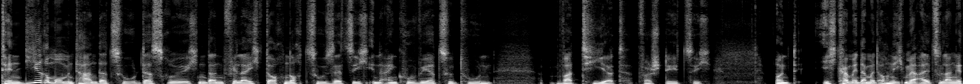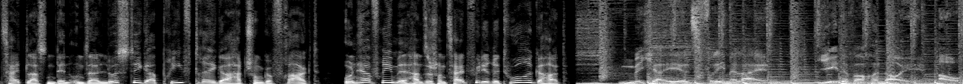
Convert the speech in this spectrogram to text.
tendiere momentan dazu, das Röhrchen dann vielleicht doch noch zusätzlich in ein Kuvert zu tun. Wattiert, versteht sich. Und ich kann mir damit auch nicht mehr allzu lange Zeit lassen, denn unser lustiger Briefträger hat schon gefragt. Und Herr Friemel, haben Sie schon Zeit für die Retoure gehabt? Michaels Friemelein. Jede Woche neu auf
